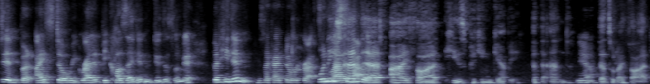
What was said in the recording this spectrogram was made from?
did, but I still regret it because I didn't do this one. But he didn't. He's like, I have no regrets. when he said happened." that, I thought he's picking Gabby at the end. yeah. That's what I thought.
